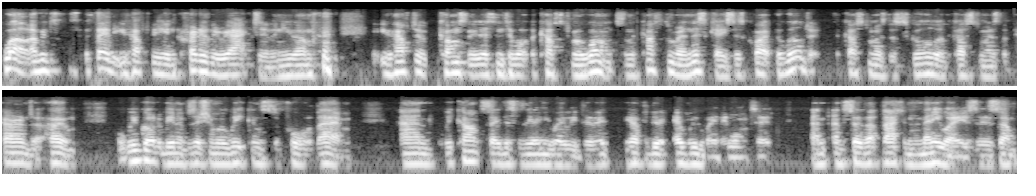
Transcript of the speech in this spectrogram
Well, I would say that you have to be incredibly reactive, and you um, you have to constantly listen to what the customer wants. And the customer in this case is quite bewildered customer's the school or the customer's the parent at home. But we've got to be in a position where we can support them. And we can't say this is the only way we do it. We have to do it every way they want it. And, and so that, that in many ways is um,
